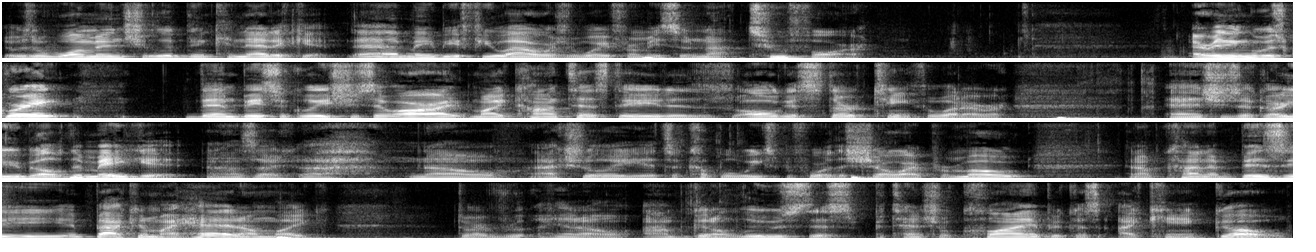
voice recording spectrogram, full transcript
It was a woman, she lived in Connecticut, eh, maybe a few hours away from me, so not too far. Everything was great. Then basically she said, All right, my contest date is August 13th, whatever. And she's like, Are you able to make it? And I was like, No, actually, it's a couple weeks before the show I promote, and I'm kind of busy. And back in my head, I'm like, do I, you know, I'm going to lose this potential client because I can't go.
